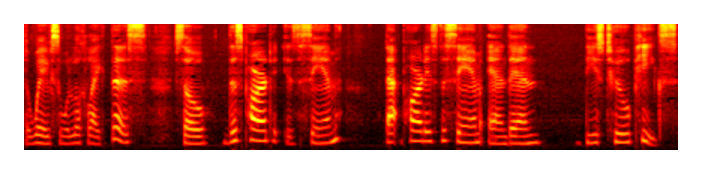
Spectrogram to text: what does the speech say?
the waves will look like this. So this part is the same, that part is the same, and then these two peaks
